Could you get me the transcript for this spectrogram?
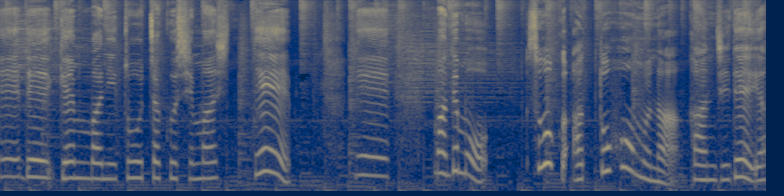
えー、で現場に到着しましてあでもすごくアットホームな感じで優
